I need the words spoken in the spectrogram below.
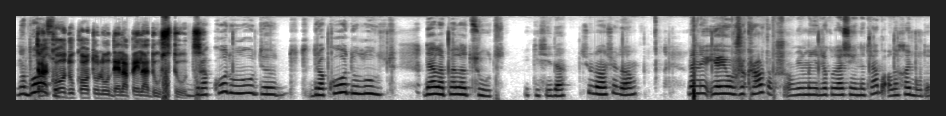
На базу. Tracodu cotulu della peladustuz. Дракодулу д- дракодулу дела пелацуц. Якийсь іде. Сюди, сюди. Мене, я його вже крав, так що він мені для колесії не треба, але хай буде.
